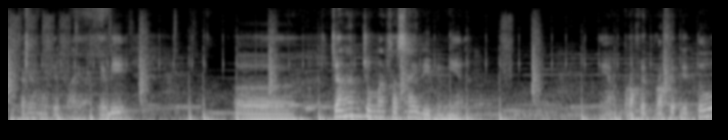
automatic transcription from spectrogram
efeknya multiplier. Jadi eh, jangan cuma selesai di dunia. Ya profit profit itu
